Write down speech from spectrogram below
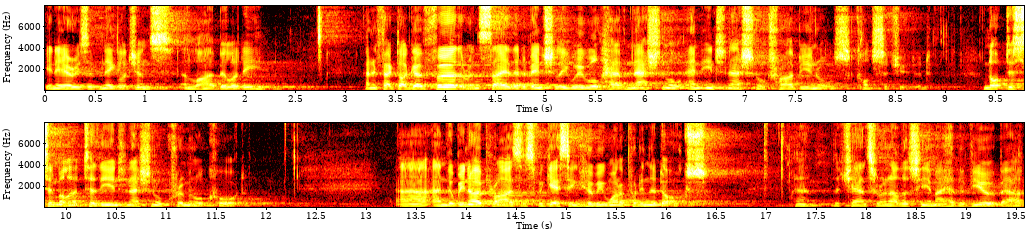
in areas of negligence and liability. And in fact, I go further and say that eventually we will have national and international tribunals constituted, not dissimilar to the International Criminal Court. Uh, and there'll be no prizes for guessing who we want to put in the docks. The Chancellor and others here may have a view about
